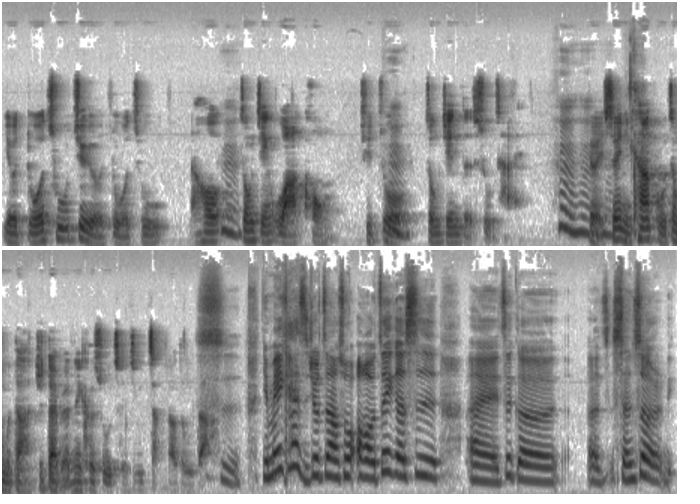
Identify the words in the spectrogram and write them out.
有多粗就有多粗，然后嗯。中间挖空去做嗯。中间的素材。哼哼对，所以你看它骨这么大，就代表那棵树曾经长到这么大。是。你们一开始就知道说，哦，这个是，哎，这个呃神社里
